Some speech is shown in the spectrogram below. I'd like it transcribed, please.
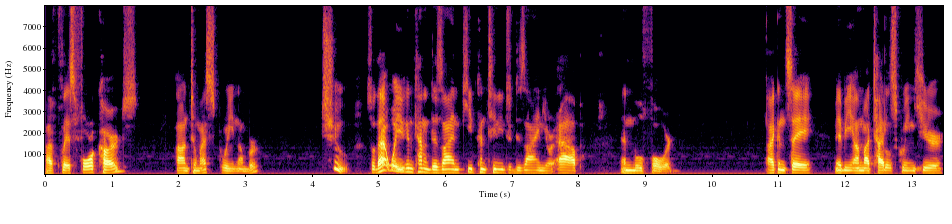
I've placed four cards onto my screen number two. So that way you can kind of design keep continuing to design your app and move forward I can say maybe on my title screen here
